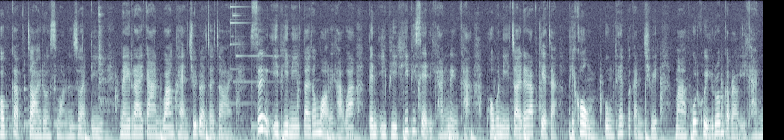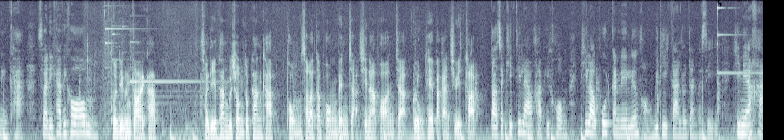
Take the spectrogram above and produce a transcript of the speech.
พบกับจอยดวงสมรนนท์สวัสดี ในรายการวางแผนชีวิตแบบจอยๆ ซึ่ง EP นี้จอยต้องบอกเลยค่ะว่าเป็น EP ที่พิเศษอีกครั้งหนึ่งค่ะ เพราะวันนี้จอยได้รับเกียรติจากพี่คมกรุงเทพประกันชีวิต มาพูดคุยร่วมกับเราอีกครั้งหนึ่งค่ะ สวัสดีค่ะพี่คม สวัสดีคุณจอยครับ สวัสดีท่านผู้ชมทุกท่านครับ ผมสรัตพงษ์เบญจชินาพรจากกรุงเทพประกันชีวิตครับ ต่อจากคลิปที่แล้วค่ะพี่คมที่เราพูดกันในเรื่องของวิธีการลดหย่อนภาษี ทีเนี้ยค่ะ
